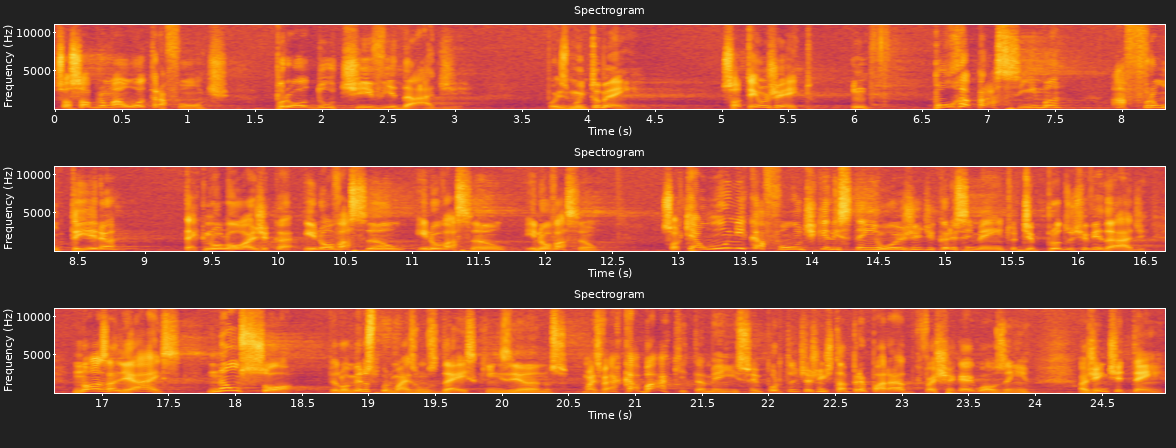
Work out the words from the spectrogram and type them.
Só sobra uma outra fonte: produtividade. Pois muito bem, só tem um jeito: empurra para cima a fronteira tecnológica, inovação, inovação, inovação. Só que é a única fonte que eles têm hoje de crescimento, de produtividade. Nós, aliás, não só pelo menos por mais uns 10, 15 anos, mas vai acabar aqui também. Isso é importante a gente estar preparado, porque vai chegar igualzinho. A gente tem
